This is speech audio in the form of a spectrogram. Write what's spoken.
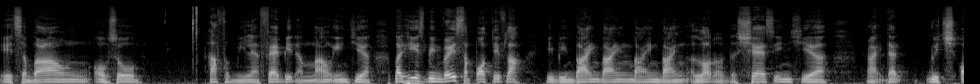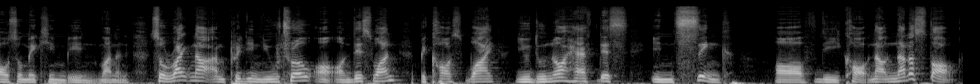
it's around also half a million fair bit amount in here. But he's been very supportive lah. He's been buying buying buying buying a lot of the shares in here right? That which also make him in one so right now i'm pretty neutral on, on this one because why? You do not have this in sync of the call. Now another stock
